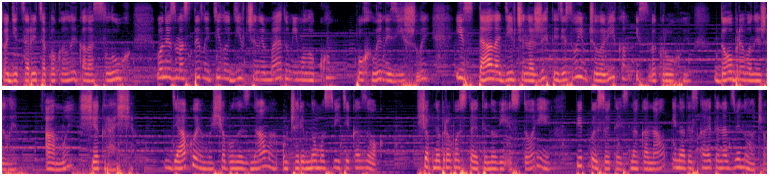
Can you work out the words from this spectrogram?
Тоді цариця покликала слух, вони змастили тіло дівчини медом і молоком, пухлини зійшли, і стала дівчина жити зі своїм чоловіком і свекрухою. Добре вони жили, а ми ще краще. Дякуємо, що були з нами у чарівному світі казок. Щоб не пропустити нові історії, підписуйтесь на канал і натискайте на дзвіночок.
